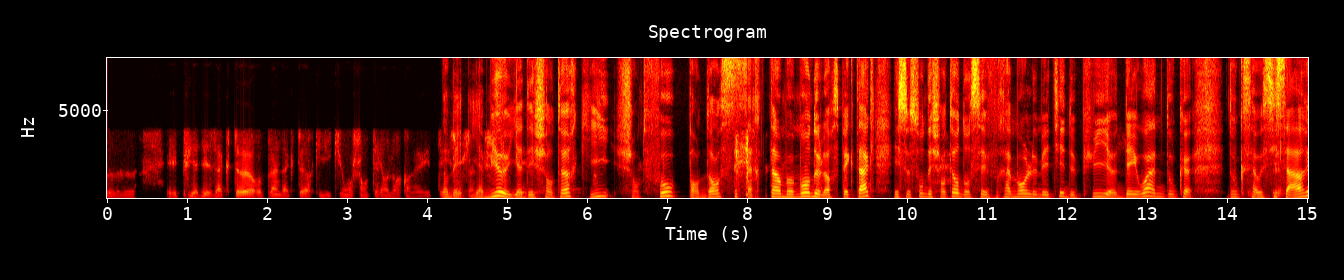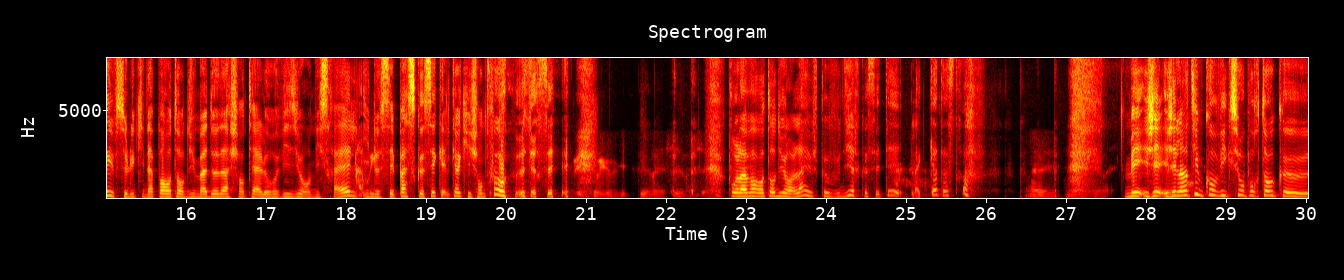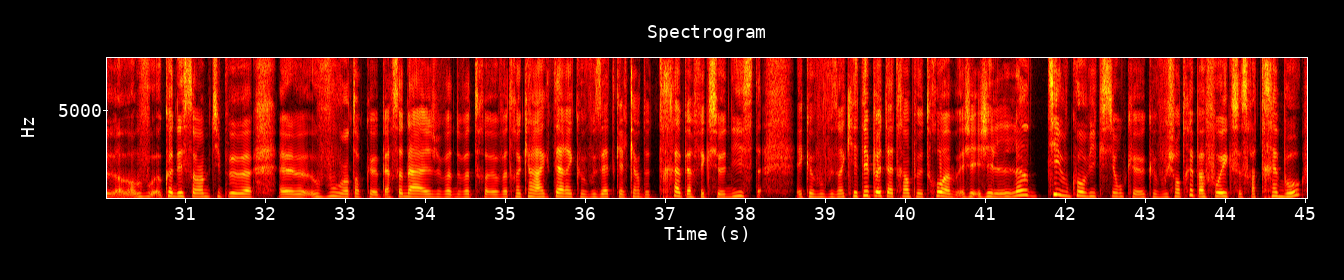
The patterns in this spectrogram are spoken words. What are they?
Et puis il y a des acteurs, plein d'acteurs qui, qui, ont chanté alors qu'en vérité. Non, mais il y a mieux, il y a des chanteurs qui chantent faux pendant certains moments de leur spectacle. Et ce sont des chanteurs dont c'est vraiment le métier depuis euh, day one. Donc, euh, donc ça aussi, ça arrive. Celui qui n'a pas entendu Madonna chanter à l'Eurovision en Israël, ah il ne sait pas ce que c'est quelqu'un qui chante faux. oui, oui, oui, c'est vrai, vrai, vrai. Pour l'avoir entendu en live, je peux vous dire que c'était la catastrophe. Mais j'ai l'intime conviction pourtant que, euh, vous, connaissant un petit peu euh, euh, vous en tant que personnage, votre, votre, votre caractère et que vous êtes quelqu'un de très perfectionniste et que vous vous inquiétez peut-être un peu trop, hein, j'ai l'intime conviction que, que vous chanterez pas faux et que ce sera très beau.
